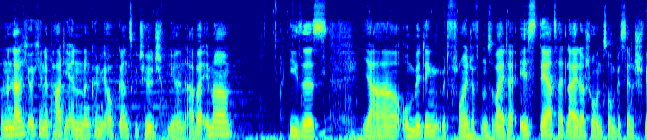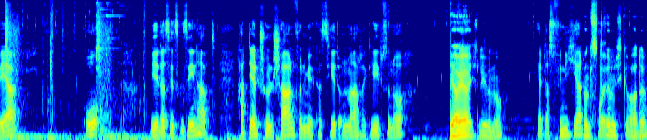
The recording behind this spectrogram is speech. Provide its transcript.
Und dann lade ich euch in eine Party ein und dann können wir auch ganz gechillt spielen. Aber immer dieses, ja, unbedingt mit Freundschaft und so weiter, ist derzeit leider schon so ein bisschen schwer. Oh, wie ihr das jetzt gesehen habt, hat der jetzt schon Schaden von mir kassiert und Marek, lebst du noch? Ja, ja, ich lebe noch. Ja, das finde ich ja Konzentriere toll. mich gerade.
